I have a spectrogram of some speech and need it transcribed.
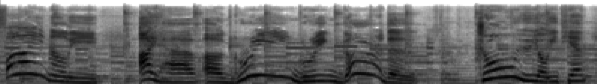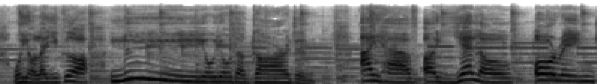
Finally, I have a green green garden。终于有一天，我有了一个绿油油的 garden。I have a yellow, orange,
